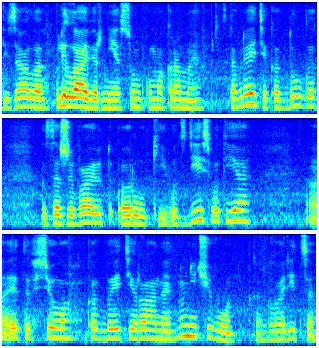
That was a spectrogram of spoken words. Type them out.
вязала, плела, вернее, сумку макраме. Представляете, как долго заживают руки. вот здесь вот я это все, как бы эти раны. Ну ничего, как говорится,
